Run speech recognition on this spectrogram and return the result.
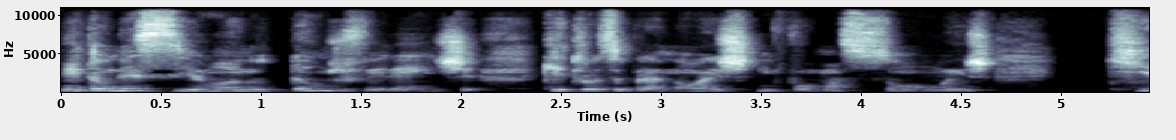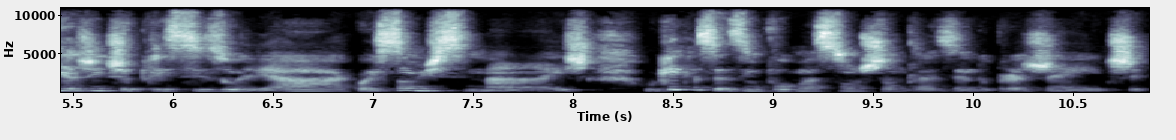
Então, nesse ano tão diferente, que trouxe para nós informações, que a gente precisa olhar, quais são os sinais, o que, que essas informações estão trazendo para a gente,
